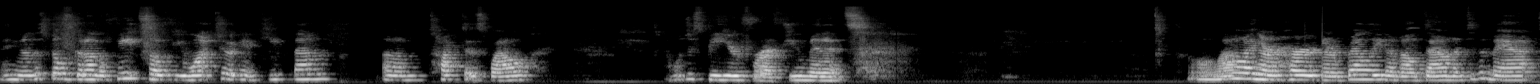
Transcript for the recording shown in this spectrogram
And you know, this feels good on the feet, so if you want to, again, keep them um, tucked as well. We'll just be here for a few minutes. Allowing our heart and our belly to melt down into the mat.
